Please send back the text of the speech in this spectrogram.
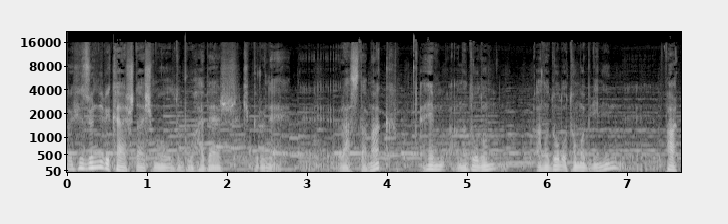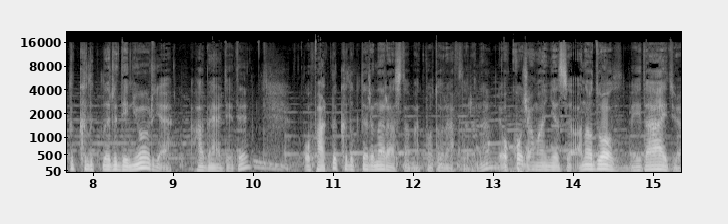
e, hüzünlü bir karşılaşma oldu bu haber küpürüne e, rastlamak. Hem Anadolu'nun Anadolu otomobilinin farklı kılıkları deniyor ya haberde de. O farklı kılıklarına rastlamak fotoğraflarına. O kocaman yazı Anadolu veda ediyor.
